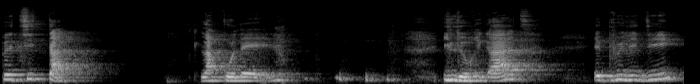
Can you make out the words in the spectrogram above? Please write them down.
Petit A, la colère. il le regarde et puis il dit,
